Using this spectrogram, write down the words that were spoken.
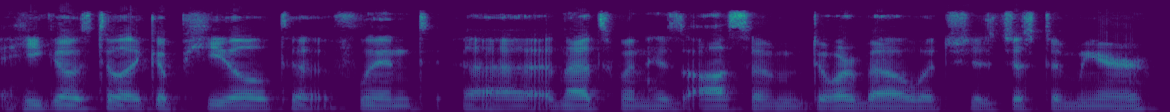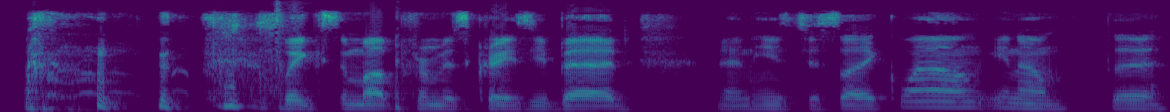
he goes to like appeal to flint uh and that's when his awesome doorbell which is just a mirror wakes him up from his crazy bed and he's just like well you know the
